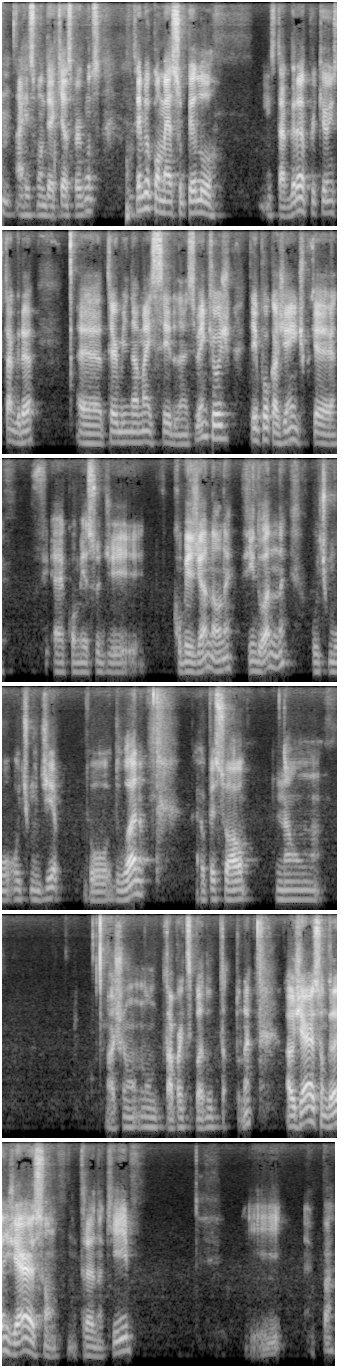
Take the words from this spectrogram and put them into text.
a responder aqui as perguntas. Sempre eu começo pelo Instagram, porque o Instagram é, termina mais cedo, né? Se bem que hoje tem pouca gente, porque é é começo de. Começo de ano, não, né? Fim do ano, né? Último, último dia do, do ano. Aí o pessoal não. Acho que não, não tá participando tanto, né? Aí o Gerson, grande Gerson, entrando aqui. E. Opa.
